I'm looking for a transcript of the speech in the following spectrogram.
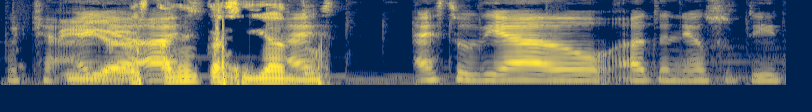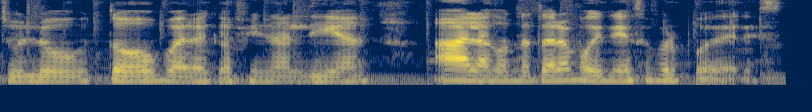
pucha. Sí, ella La ha, están est- encasillando. ha- ha estudiado, ha tenido su título, todo para que al final digan, ah, la contrataron porque tiene superpoderes.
